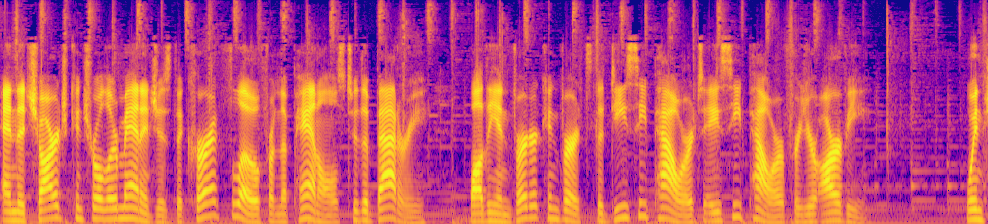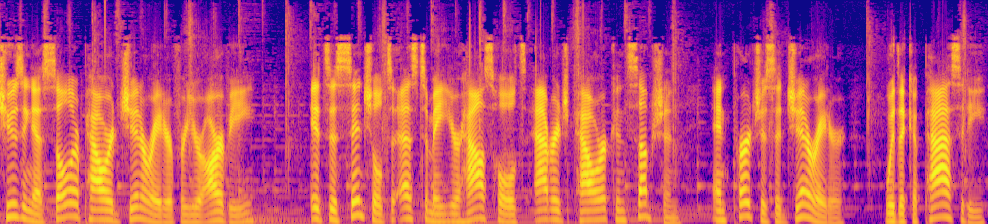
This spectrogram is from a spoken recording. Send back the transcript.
and the charge controller manages the current flow from the panels to the battery, while the inverter converts the DC power to AC power for your RV. When choosing a solar powered generator for your RV, it's essential to estimate your household's average power consumption and purchase a generator with a capacity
